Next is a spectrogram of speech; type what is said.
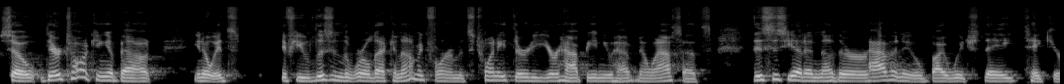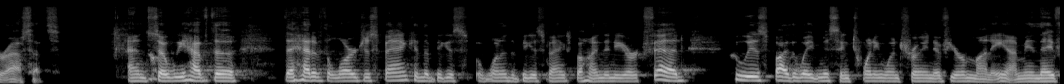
So they're talking about, you know, it's if you listen to the World Economic Forum, it's 2030, you're happy and you have no assets. This is yet another avenue by which they take your assets. And so we have the the head of the largest bank and the biggest one of the biggest banks behind the New York Fed, who is by the way missing 21 trillion of your money. I mean they've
